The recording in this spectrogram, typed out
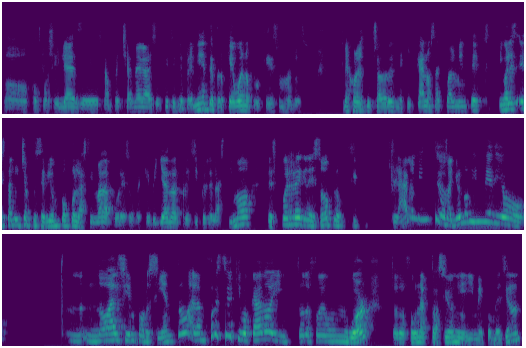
o con posibilidades de campechanear al circuito independiente, pero qué bueno porque es uno de los mejores luchadores mexicanos actualmente. Igual esta lucha pues se vio un poco lastimada por eso, de que Villano al principio se lastimó, después regresó, pero claramente, o sea, yo lo vi medio no, al 100%, a lo mejor estoy equivocado y todo fue un work, todo fue una actuación y me convencieron,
